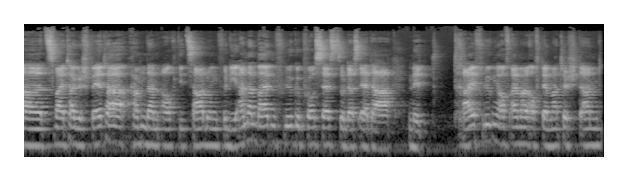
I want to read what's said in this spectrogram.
Äh, zwei Tage später haben dann auch die Zahlungen für die anderen beiden Flüge processed, sodass er da mit drei Flügen auf einmal auf der Matte stand.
